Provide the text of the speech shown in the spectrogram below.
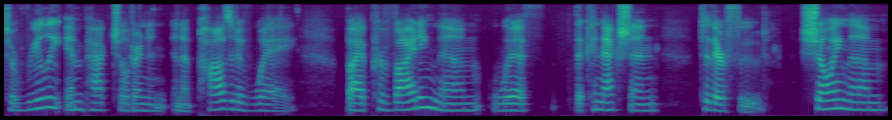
to really impact children in, in a positive way by providing them with the connection to their food, showing them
